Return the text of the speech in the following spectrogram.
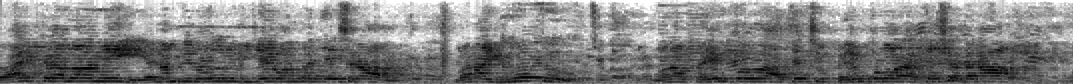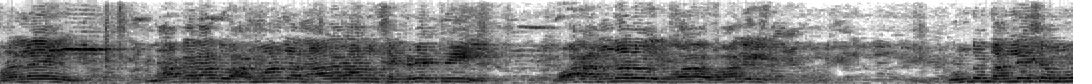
కార్యక్రమాన్ని ఎనిమిది రోజులు విజయవంతం చేసిన మన యూత్ మన ప్రేమ్ కుమార్ అధ్యక్షుడు ప్రేమ్ కుమార్ అధ్యక్షతన మళ్ళీ నాగరాజు హనుమాన్ల నాగరాజు సెక్రటరీ వారందరూ వారి గుండు మల్లేశము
